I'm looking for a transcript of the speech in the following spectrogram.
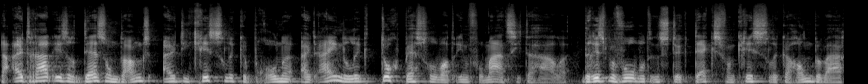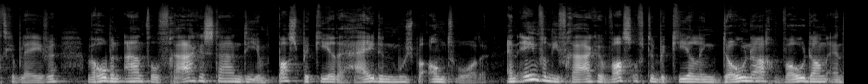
Nou, uiteraard is er desondanks uit die christelijke bronnen uiteindelijk toch best wel wat informatie te halen. Er is bijvoorbeeld een stuk tekst van christelijke hand bewaard gebleven, waarop een aantal vragen staan die een pas bekeerde heiden moest beantwoorden. En een van die vragen was of de bekeerling Donar, Wodan en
